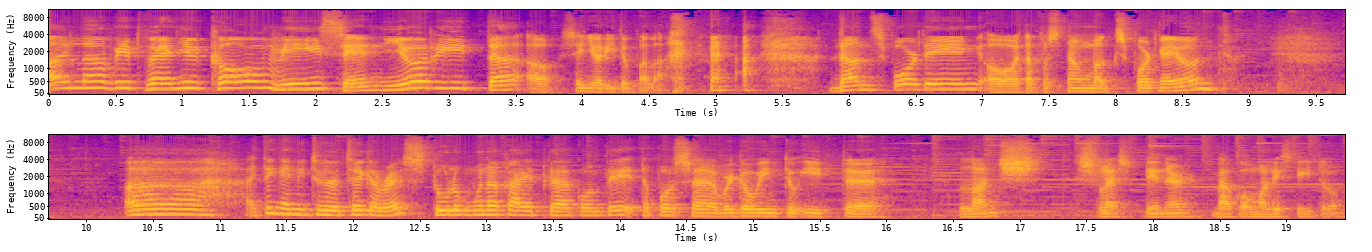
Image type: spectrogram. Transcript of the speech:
I love it when you call me señorita. Oh, señorito pala. Done sporting. Oh, tapos nang mag-sport ngayon. Uh, I think I need to take a rest. Tulog muna kahit ka konti. Tapos uh, we're going to eat uh, lunch slash dinner bago umalis dito.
